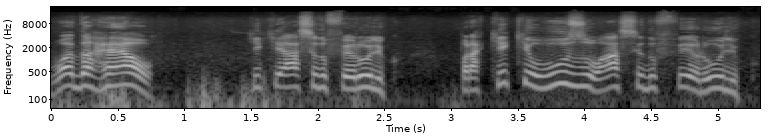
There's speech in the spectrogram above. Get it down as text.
What the hell? O que, que é ácido ferúlico? Para que, que eu uso ácido ferúlico?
